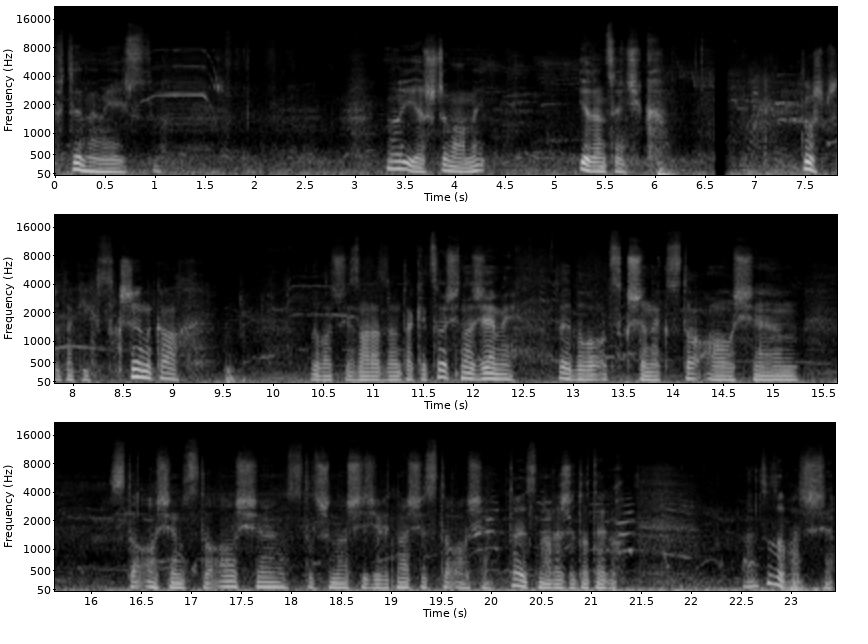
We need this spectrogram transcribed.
w tym miejscu. No i jeszcze mamy jeden cencik. Tuż przy takich skrzynkach. Zobaczcie, znalazłem takie coś na ziemi. To było od skrzynek 108, 108, 108, 113, 19, 108. To jest należy do tego. A tu zobaczcie,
